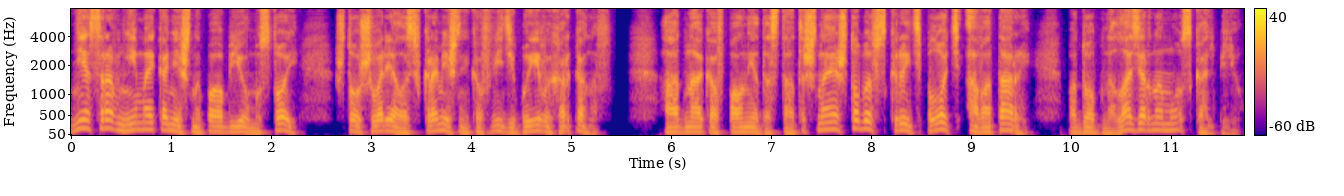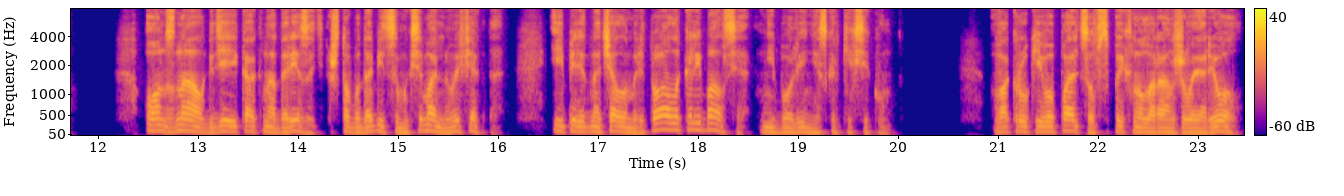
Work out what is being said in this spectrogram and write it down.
Несравнимая, конечно, по объему с той, что швырялась в кромешников в виде боевых арканов. Однако вполне достаточная, чтобы вскрыть плоть аватары, подобно лазерному скальпелю. Он знал, где и как надо резать, чтобы добиться максимального эффекта, и перед началом ритуала колебался не более нескольких секунд. Вокруг его пальцев вспыхнул оранжевый ореол,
